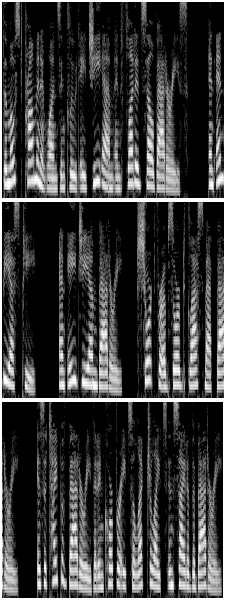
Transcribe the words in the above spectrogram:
The most prominent ones include AGM and flooded cell batteries. An NBSP, an AGM battery, short for absorbed glass mat battery, is a type of battery that incorporates electrolytes inside of the battery,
